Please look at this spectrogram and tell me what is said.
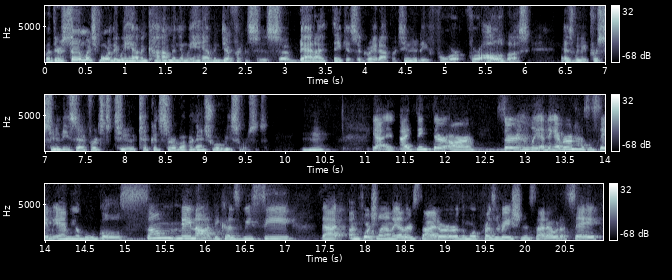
But there's so much more that we have in common than we have in differences. So that I think is a great opportunity for for all of us as we pursue these efforts to to conserve our natural resources. Mm-hmm. Yeah, I think there are certainly. I think everyone has the same amiable goals. Some may not, because we see that unfortunately on the other side, or, or the more preservationist side, I would say,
